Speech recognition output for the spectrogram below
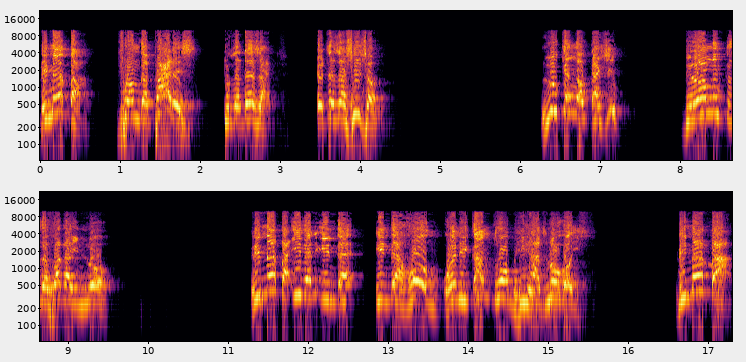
Remember, from the palace to the desert, it is a season. Looking after sheep belonging to the father-in-law. Remember, even in the in the home, when he comes home, he has no voice. Remember,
